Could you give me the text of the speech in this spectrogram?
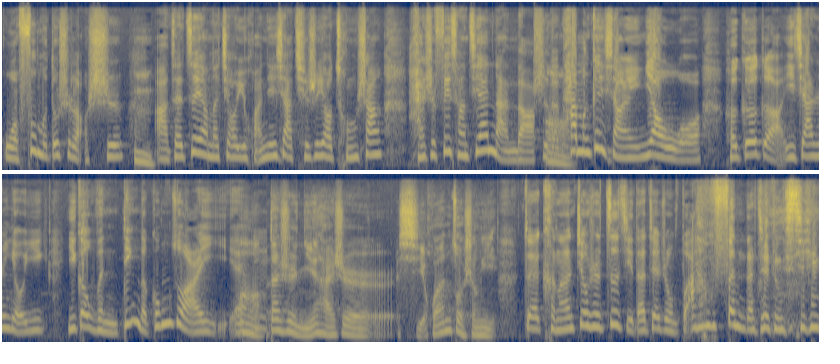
我父母都是老师，嗯啊，在这样的教育环境下，其实要从商还是非常艰难的。是的，哦他们更想要我和哥哥一家人有一一个稳定的工作而已。嗯，但是您还是喜欢做生意，对，可能就是自己的这种不安分的这种心。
